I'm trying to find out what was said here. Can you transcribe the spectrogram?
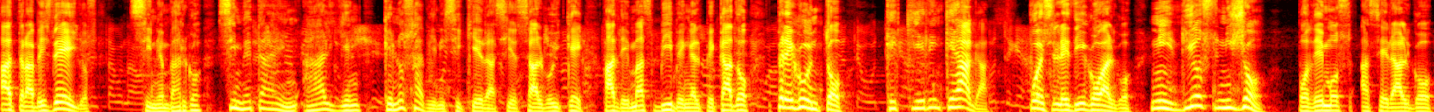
a través de ellos. Sin embargo, si me traen a alguien que no sabe ni siquiera si es salvo y que además vive en el pecado, pregunto, ¿qué quieren que haga? Pues le digo algo, ni Dios ni yo podemos hacer algo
